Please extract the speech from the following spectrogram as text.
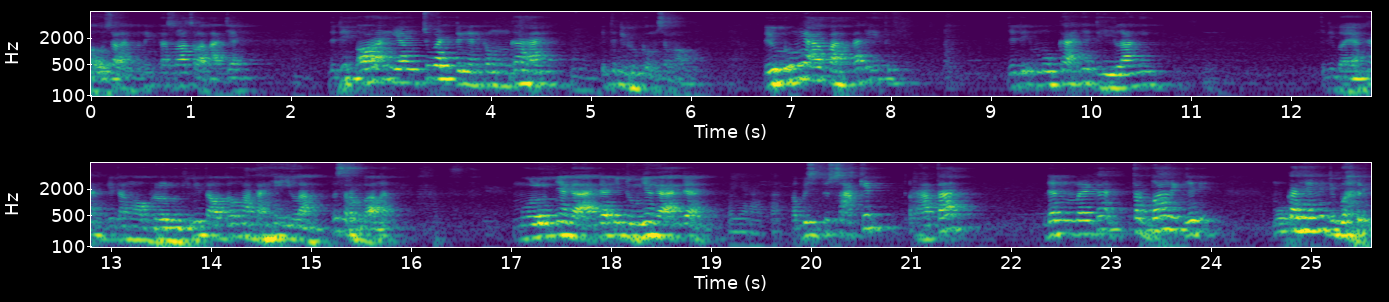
nggak usah lah penting kita sholat sholat aja Jadi orang yang cuek dengan kemungkaran itu dihukum sama Allah. Dihukumnya apa? Tadi itu. Jadi mukanya dihilangin. Jadi bayangkan kita ngobrol begini tahu-tahu matanya hilang. Itu serem banget. Mulutnya nggak ada, hidungnya nggak ada. rata. Habis itu sakit rata dan mereka terbalik jadi mukanya ini dibalik.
